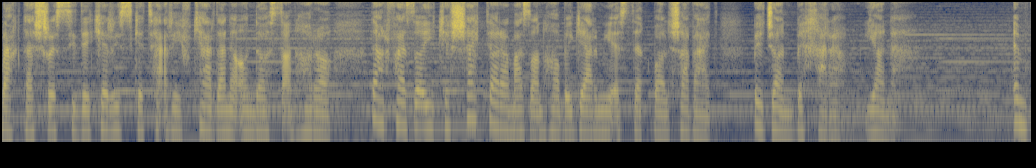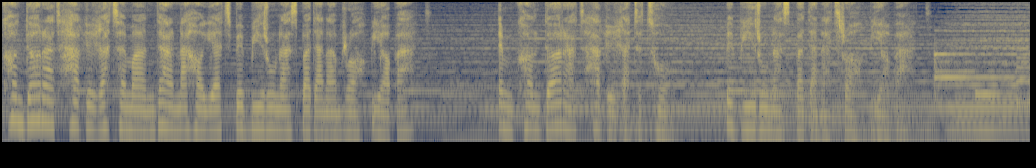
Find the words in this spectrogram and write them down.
وقتش رسیده که ریسک تعریف کردن آن داستانها را در فضایی که شک دارم از آنها به گرمی استقبال شود به جان بخرم یا نه. امکان دارد حقیقت من در نهایت به بیرون از بدنم راه بیابد؟ امکان دارد حقیقت تو به بیرون از بدنت راه بیابد؟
